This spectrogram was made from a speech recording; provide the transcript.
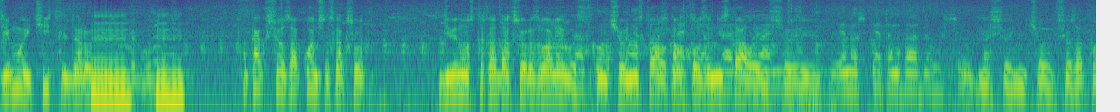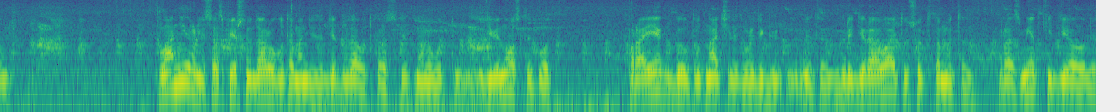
зимой чистили дороги, Мгм, как бы. А как все закончилось, как все в 90-х годах все развалилось, Колхоз- ничего не стало, колхоз колхоза не стало, и все, и, В 95 году все. и все, ничего, все закончилось. Планировали со спешную дорогу, там они где-то, да, вот как раз, где-то, наверное, вот 90-й год. Проект был, тут начали вроде это, градировать, тут что-то там это, разметки делали.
